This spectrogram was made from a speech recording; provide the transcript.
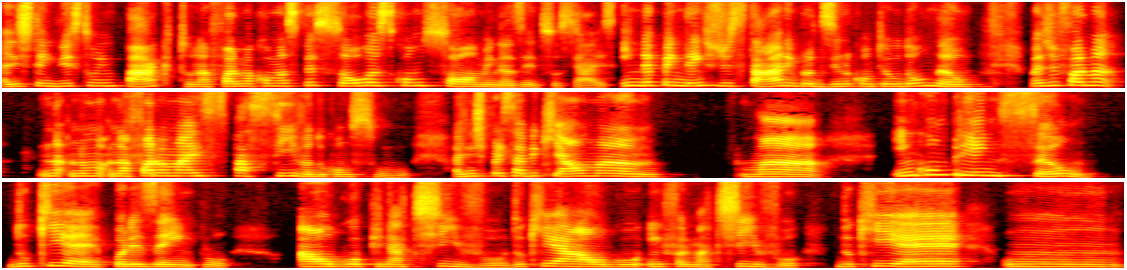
a gente tem visto um impacto na forma como as pessoas consomem nas redes sociais, independente de estarem produzindo conteúdo ou não, mas de forma na, na, forma mais passiva do consumo. A gente percebe que há uma, uma incompreensão do que é, por exemplo, algo opinativo, do que é algo informativo, do que é um,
